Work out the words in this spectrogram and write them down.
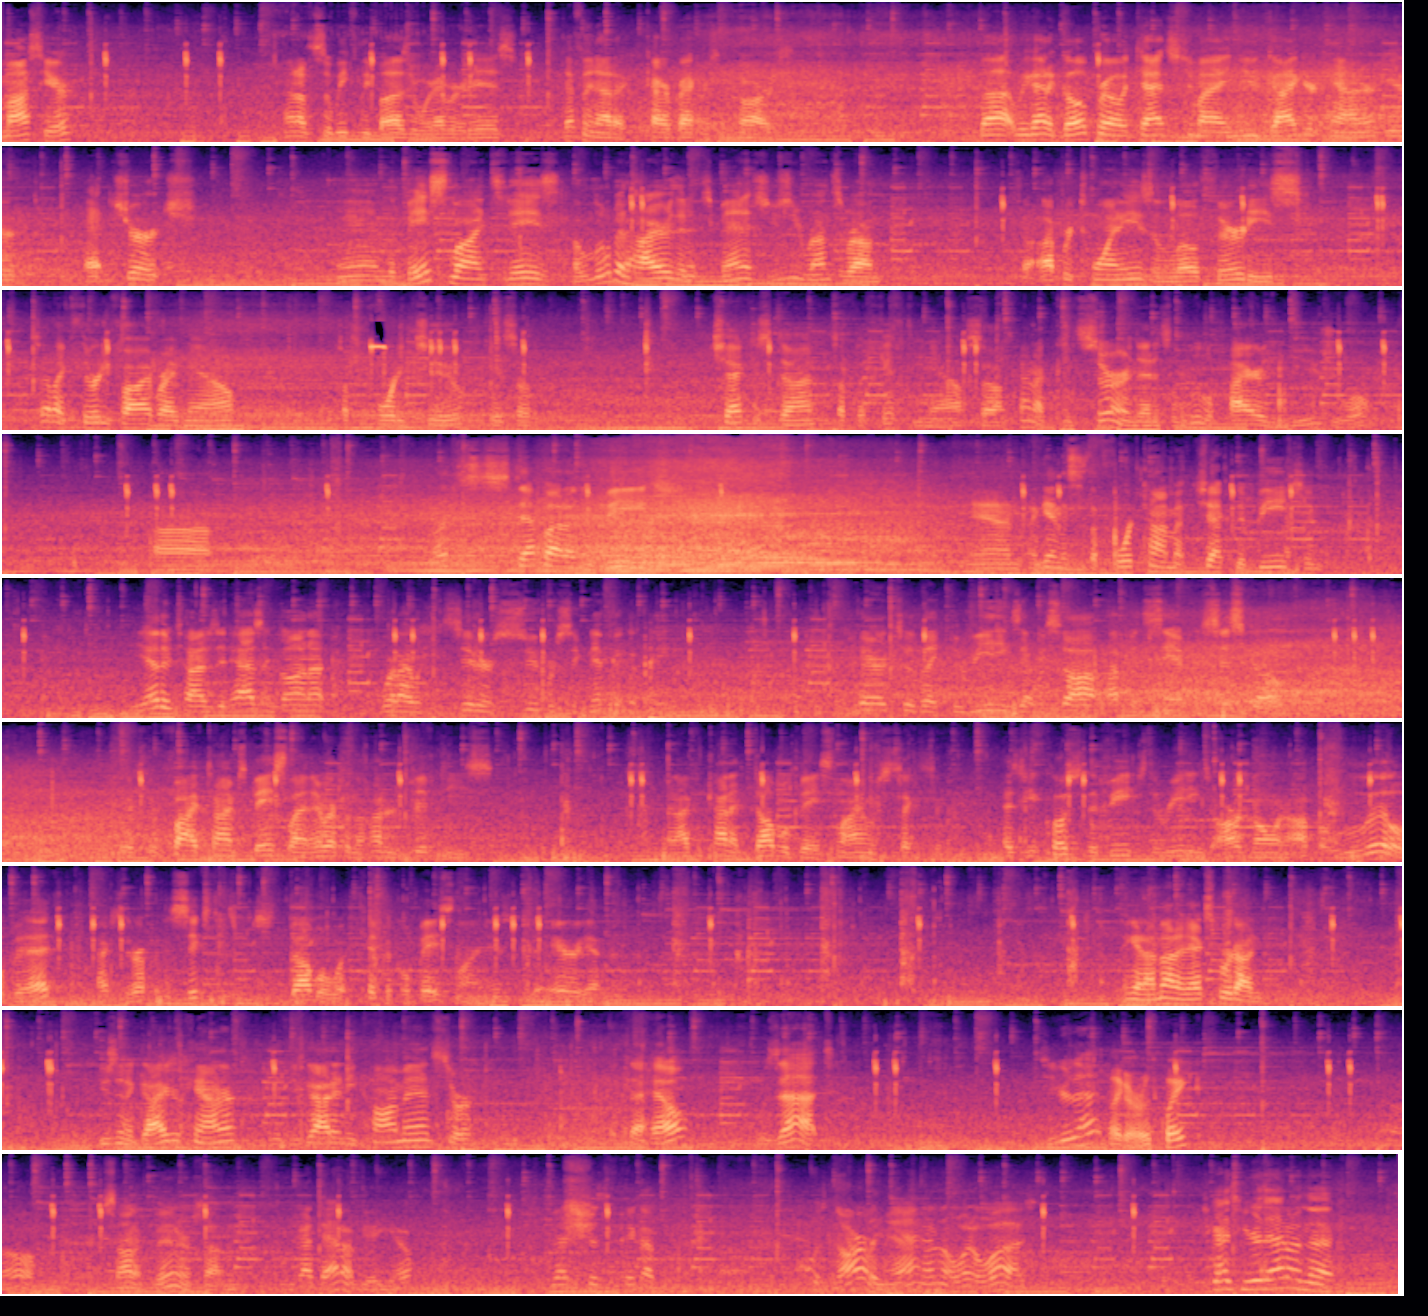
Moss here. I don't know if it's a weekly buzz or whatever it is. Definitely not a chiropractors and cars. But we got a GoPro attached to my new Geiger counter here at church. And the baseline today is a little bit higher than it's been. It usually runs around the upper 20s and low 30s. It's at like 35 right now. Up to 42. Okay, so check is done. It's up to 50 now. So I'm kind of concerned that it's a little higher than usual. Uh, let's step out on the beach. And again, this is the fourth time I've checked the beach. And the other times it hasn't gone up what I would consider super significantly compared to like the readings that we saw up in San Francisco, which were five times baseline. They were up in the 150s. And I've kind of doubled baseline, which is like, as you get close to the beach, the readings are going up a little bit. Actually, they're up in the 60s, which is double what typical baseline is for the area. Again, I'm not an expert on using a Geiger counter. If you got any comments or what the hell was that? Did you hear that? Like an earthquake? Sonic boom or something. We got that on video. You guys just pick up. That was gnarly, man. I don't know what it was. Did you guys hear that on the?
